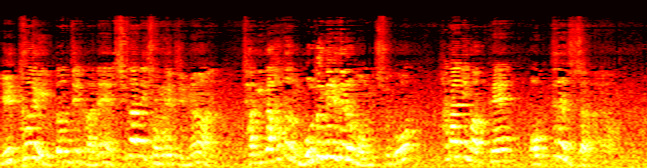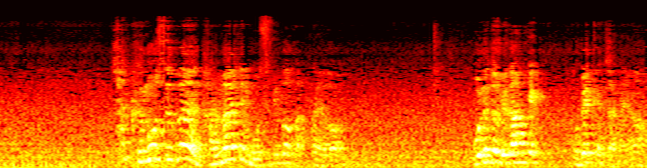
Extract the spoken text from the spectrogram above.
일터에 있던지 간에 시간이 정해지면 자기가 하던 모든 일들을 멈추고 하나님 앞에 엎드려지잖아요. 참 그 모습은 닮아야 될 모습인 것 같아요. 오늘도 우리가 함께 고백했잖아요.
